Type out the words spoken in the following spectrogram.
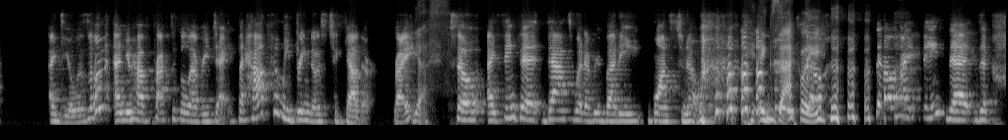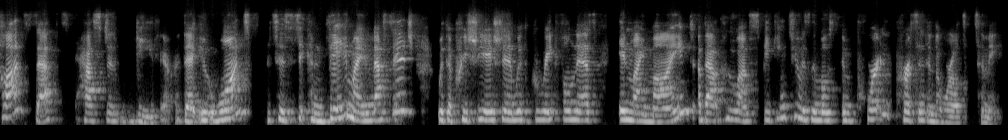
idealism and you have practical every day. But how can we bring those together? Right. Yes. So I think that that's what everybody wants to know. exactly. so, so I think that the concept has to be there that you want to convey my message with appreciation, with gratefulness in my mind about who I'm speaking to is the most important person in the world to me.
